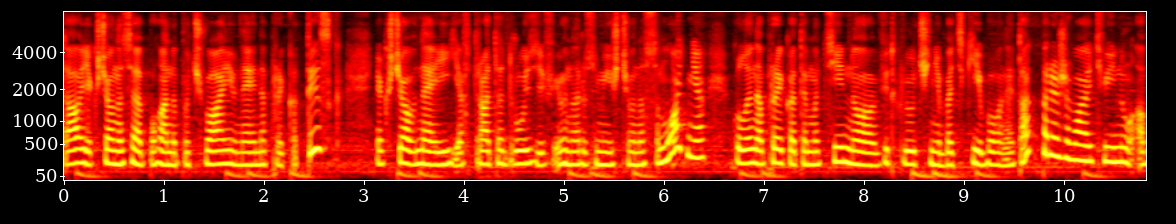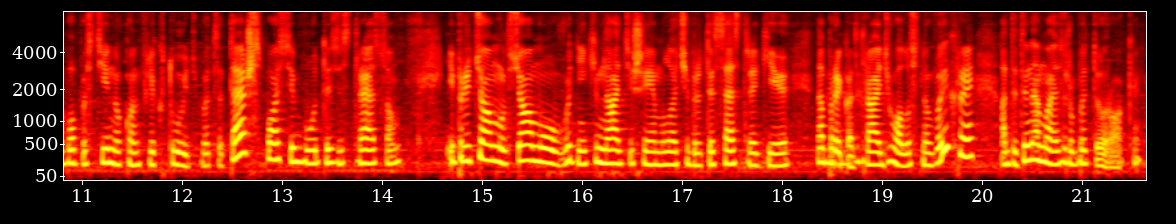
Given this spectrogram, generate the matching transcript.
та Якщо вона себе погано почуває, в неї, наприклад, тиск, якщо в неї є втрата друзів і вона розуміє, що вона самотня, коли, наприклад, емоційно відключені батьки, бо вони так переживають війну, або постійно конфліктують, бо це теж спосіб бути зі стресом. І при цьому всьому в одній кімнаті ще є молодші брати-сестри, які, наприклад, грають голосно в ігри, а дитина має зробити уроки.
